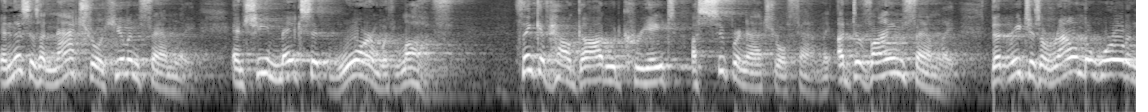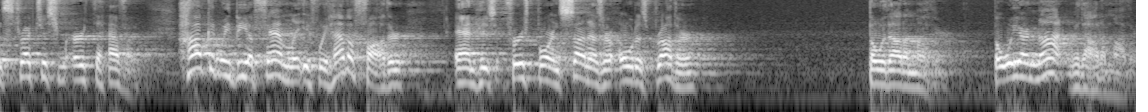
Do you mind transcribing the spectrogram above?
And this is a natural human family, and she makes it warm with love. Think of how God would create a supernatural family, a divine family that reaches around the world and stretches from earth to heaven. How could we be a family if we have a father and his firstborn son as our oldest brother, but without a mother? But we are not without a mother.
